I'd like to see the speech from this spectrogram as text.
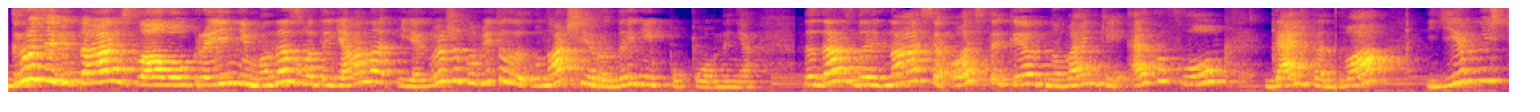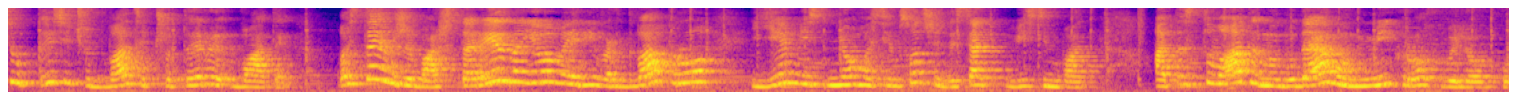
Друзі, вітаю! Слава Україні! Мене звати Яна, і як ви вже помітили, у нашій родині поповнення. До нас доєднався ось такий от новенький EcoFlow Delta 2 ємністю 1024 Вт. Ось цей вже ваш старий знайомий River 2 Pro, ємність в нього 768 Вт. А тестувати ми будемо мікрохвильовку.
